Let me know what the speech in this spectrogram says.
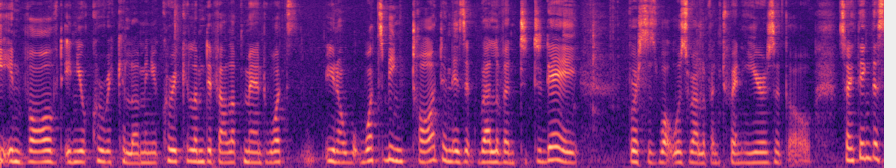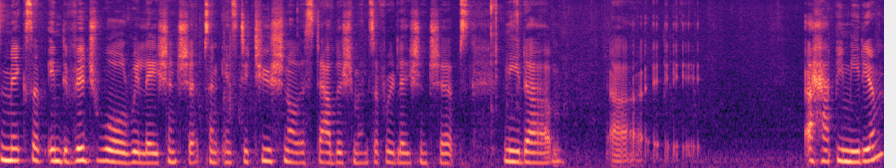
be involved in your curriculum, in your curriculum development. What's you know what's being taught, and is it relevant to today, versus what was relevant 20 years ago. So I think this mix of individual relationships and institutional establishments of relationships need um, uh, a happy medium,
